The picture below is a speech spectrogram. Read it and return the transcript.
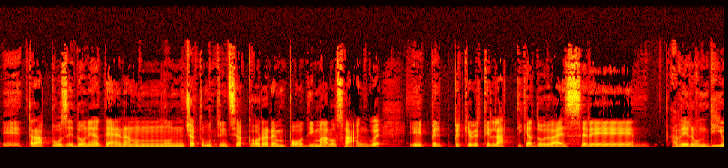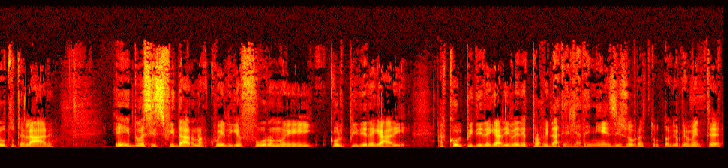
eh, tra Poseidone e Atena non, non, a un certo punto inizia a correre un po' di malo sangue. E per, perché? Perché l'Attica doveva essere avere un dio tutelare e i due si sfidarono a quelli che furono i colpi di regali a colpi di regali veri e propri dati agli ateniesi soprattutto, che ovviamente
